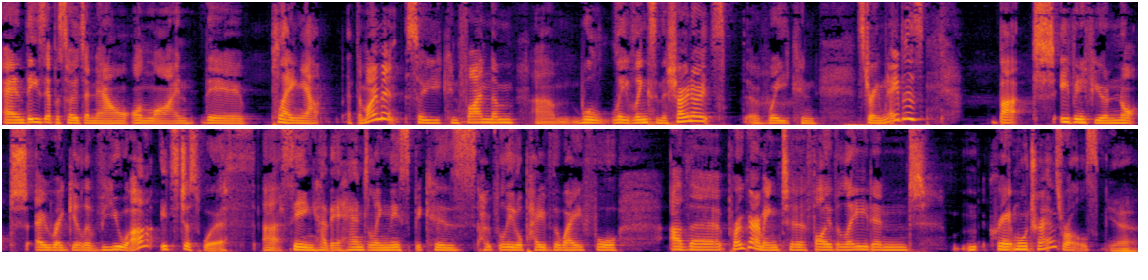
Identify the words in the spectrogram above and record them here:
and these episodes are now online. They're playing out at the moment, so you can find them. Um, we'll leave links in the show notes of where you can stream Neighbours. But even if you're not a regular viewer, it's just worth uh, seeing how they're handling this because hopefully it'll pave the way for other programming to follow the lead and m- create more trans roles. Yeah.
